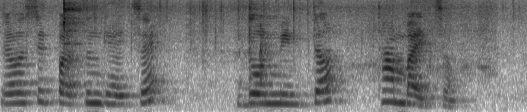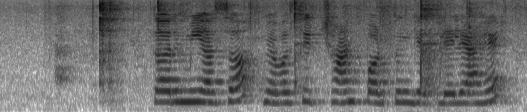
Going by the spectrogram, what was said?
व्यवस्थित परतून घ्यायचं आहे दोन मिनटं थांबायचं. तर मी असं व्यवस्थित छान परतून घेतलेले आहे.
